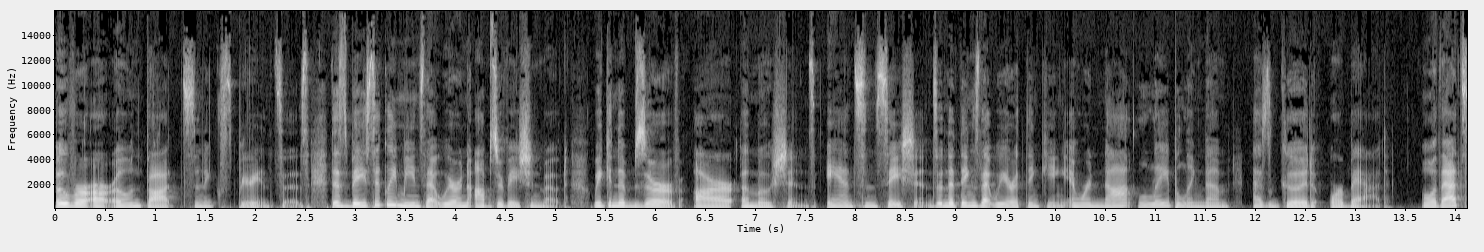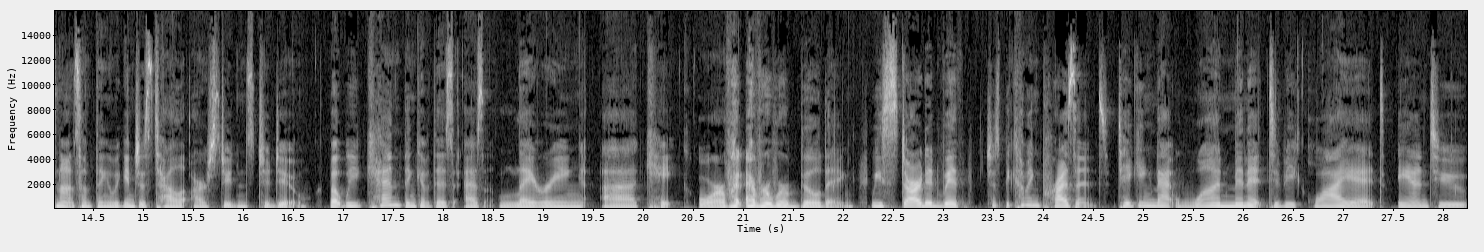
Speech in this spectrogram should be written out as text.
over our own thoughts and experiences. This basically means that we're in observation mode. We can observe our emotions and sensations and the things that we are thinking, and we're not labeling them as good or bad. Well, that's not something we can just tell our students to do. But we can think of this as layering a cake or whatever we're building. We started with just becoming present, taking that one minute to be quiet and to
